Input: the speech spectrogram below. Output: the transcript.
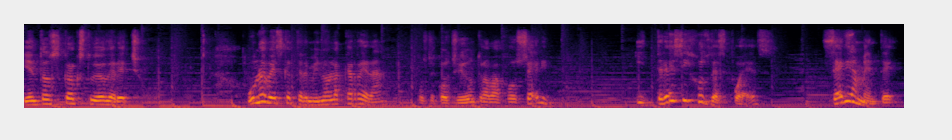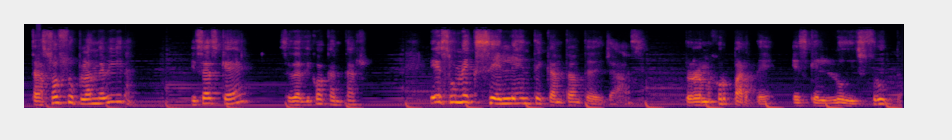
Y entonces creo que estudió Derecho. Una vez que terminó la carrera, pues se consiguió un trabajo serio. Y tres hijos después, seriamente, trazó su plan de vida. ¿Y sabes qué? Se dedicó a cantar. Es un excelente cantante de jazz, pero la mejor parte es que lo disfruta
